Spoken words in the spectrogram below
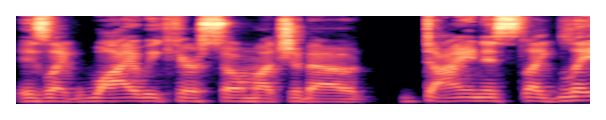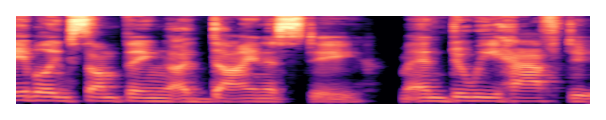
is like why we care so much about dynasty, like labeling something a dynasty, and do we have to?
